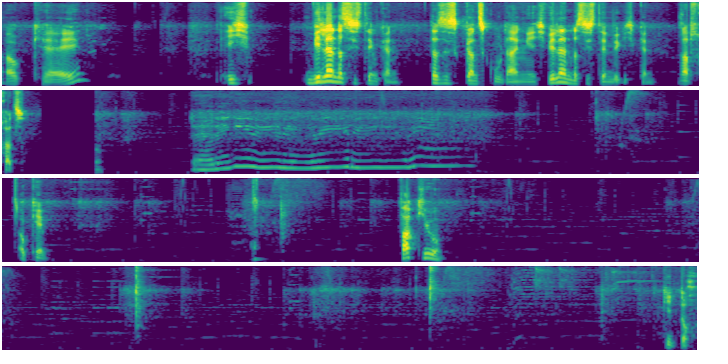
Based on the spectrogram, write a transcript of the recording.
Okay. Ich... Wir lernen das System kennen. Das ist ganz gut eigentlich. Wir lernen das System wirklich kennen. Radfratz. Okay. Fuck you. Geht doch.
